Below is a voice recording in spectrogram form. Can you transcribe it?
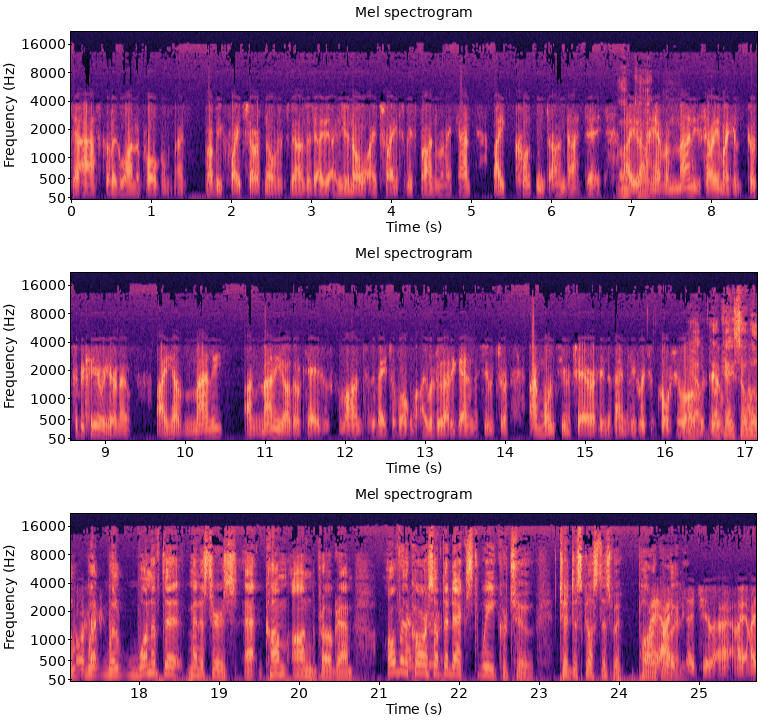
to ask could I go on a program. I, probably quite short notice, to be honest with you. I, and you know, I try to respond when I can. I couldn't on that day. Okay. I, I have a many. Sorry, Michael. Just to be clear here now, I have many on many other occasions come on to the Rachel program. I will do that again in the future. And once you chair it independently, which of course you always do. Okay, so will, will, will, one of the ministers uh, come on the programme over the I'm course sure. of the next week or two to discuss this with Paul I, I said to you, I, I,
